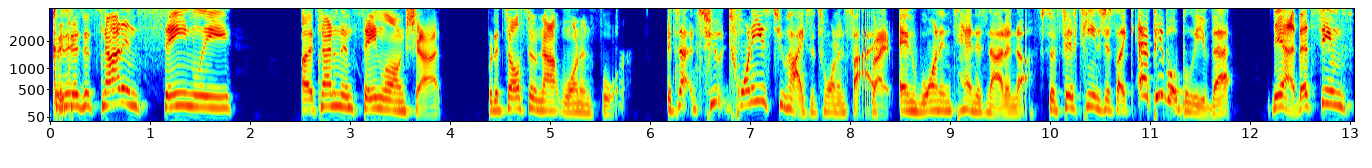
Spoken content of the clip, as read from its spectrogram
because it, it's not insanely, uh, it's not an insane long shot, but it's also not one in four. It's not two, 20 is too high because it's one in five. Right. And one in 10 is not enough. So 15 is just like, eh, people believe that. Yeah, that seems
